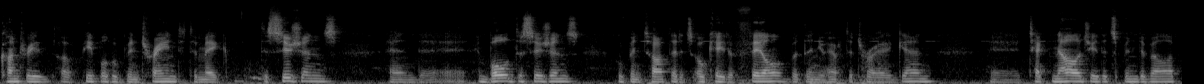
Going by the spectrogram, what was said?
country of people who've been trained to make decisions and, uh, bold decisions, who've been taught that it's okay to fail, but then you have to try again, uh, technology that's been developed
